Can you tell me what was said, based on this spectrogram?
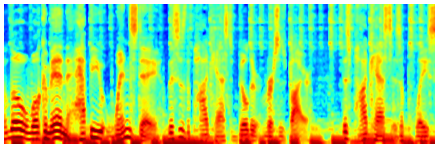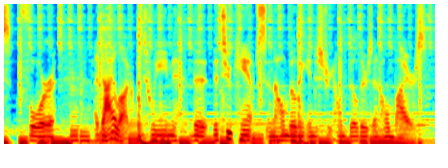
Hello and welcome in. Happy Wednesday. This is the podcast Builder versus Buyer. This podcast is a place for a dialogue between the, the two camps in the home building industry home builders and home buyers.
